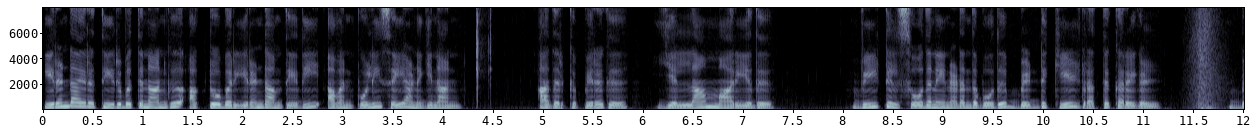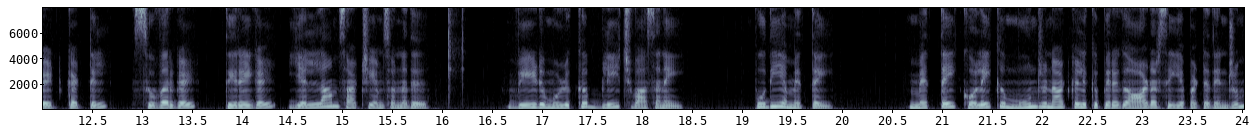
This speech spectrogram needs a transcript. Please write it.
இரண்டாயிரத்தி இருபத்தி நான்கு அக்டோபர் இரண்டாம் தேதி அவன் போலீஸை அணுகினான். அதற்குப் பிறகு எல்லாம் மாறியது. வீட்டில் சோதனை நடந்தபோது பெட்டு கீழ் இரத்தக்கரைகள் பெட்கட்டில் சுவர்கள் திரைகள் எல்லாம் சாட்சியம் சொன்னது. வீடு முழுக்க ப்ளீச் வாசனை. புதிய மெத்தை. மெத்தை கொலைக்கு மூன்று நாட்களுக்குப் பிறகு ஆர்டர் செய்யப்பட்டதென்றும்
